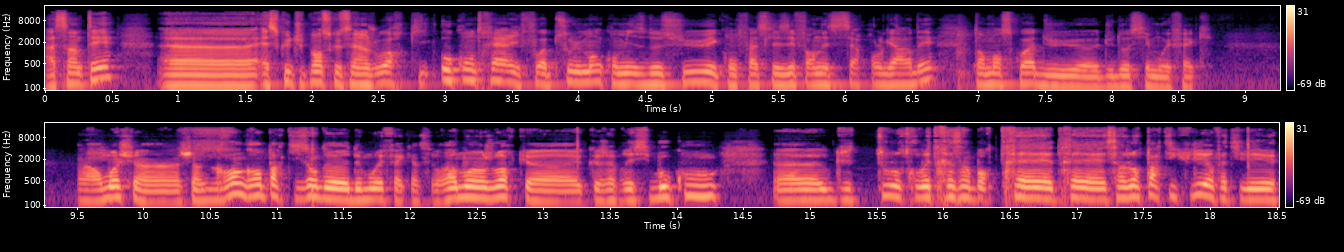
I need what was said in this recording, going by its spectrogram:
à Est-ce que tu penses que c'est un joueur qui, au contraire, il faut absolument qu'on mise dessus et qu'on fasse les efforts nécessaires pour le garder? T'en penses quoi du, du dossier Mouefek? Alors moi je suis un, je suis un grand grand partisan de, de Mouefek. Hein. C'est vraiment un joueur que, que j'apprécie beaucoup, euh, que j'ai toujours trouvé très important, très très. C'est un joueur particulier en fait. Il est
